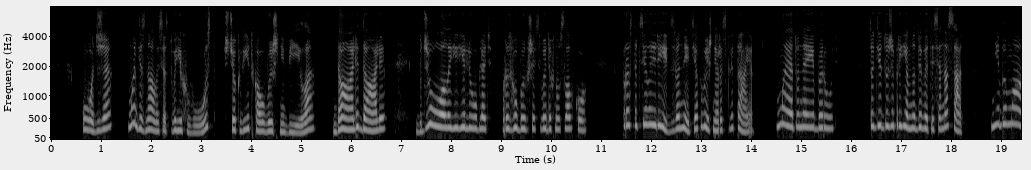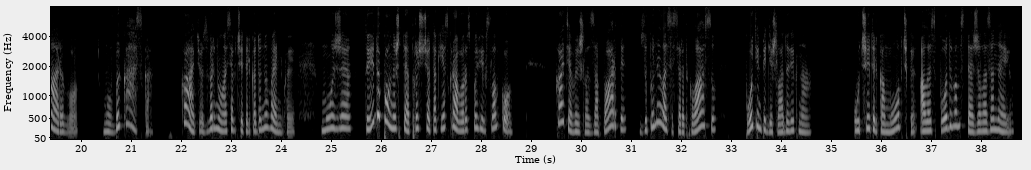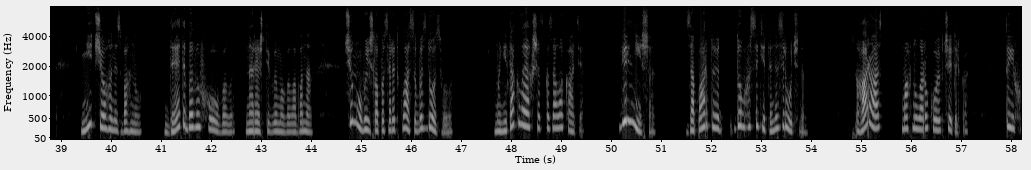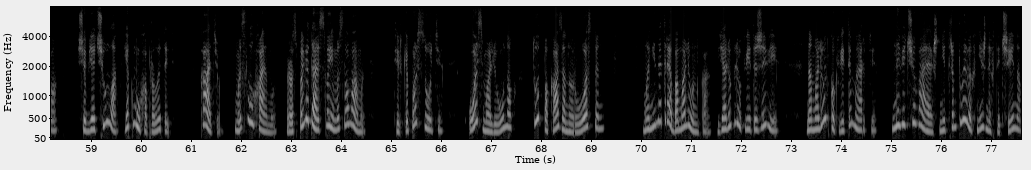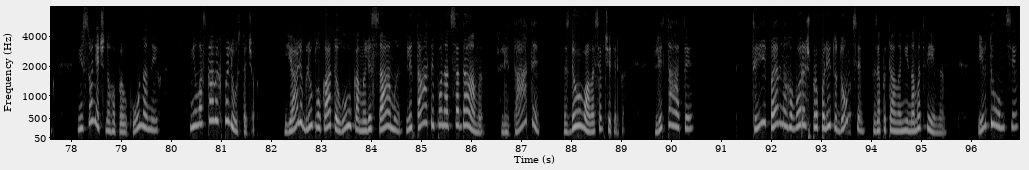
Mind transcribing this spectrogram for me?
Отже, ми дізналися з твоїх вуст, що квітка у вишні біла. Далі, далі. Бджоли її люблять, розгубившись, видихнув Славко. Просто цілий рід дзвенить, як вишня розквітає. Мед у неї беруть. Тоді дуже приємно дивитися на сад, ніби марево, мов би казка. Катю, звернулася вчителька до новенької. Може, ти доповниш те, про що так яскраво розповів Славко? Катя вийшла з-за парти, зупинилася серед класу, потім підійшла до вікна. Учителька мовчки, але з подивом стежила за нею. Нічого не збагну. Де тебе виховували? нарешті вимовила вона. Чому вийшла посеред класу без дозволу? Мені так легше, сказала Катя. Вільніше. За партою довго сидіти незручно. Гаразд, махнула рукою вчителька. Тихо, щоб я чула, як муха пролетить. Катю, ми слухаємо. Розповідай своїми словами. Тільки по суті. Ось малюнок, тут показано ростин. Мені не треба малюнка. Я люблю квіти живі. На малюнку квіти мертві. Не відчуваєш ні тремтливих ніжних тичинок, ні сонячного пилку на них, ні ласкавих пелюсточок. Я люблю блукати луками, лісами, літати понад садами. Літати? здивувалася вчителька. Літати. Ти, певно, говориш про політ у думці? запитала Ніна Матвіївна. І в думці.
